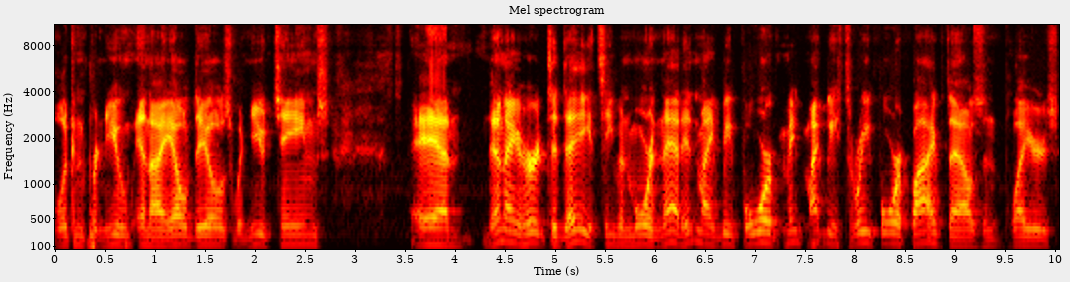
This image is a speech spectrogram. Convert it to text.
looking for new NIL deals with new teams. And then I heard today it's even more than that. It might be four, it might be three, four, five thousand players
